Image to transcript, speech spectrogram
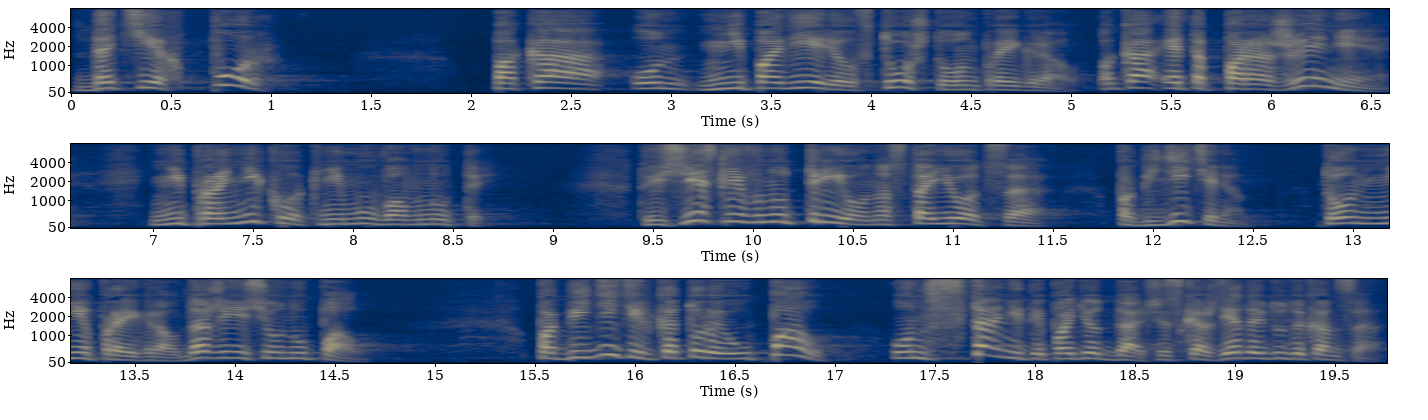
до тех пор, пока он не поверил в то, что он проиграл, пока это поражение не проникло к нему вовнутрь. То есть если внутри он остается победителем, то он не проиграл, даже если он упал. Победитель, который упал, он встанет и пойдет дальше, скажет, я дойду до конца.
